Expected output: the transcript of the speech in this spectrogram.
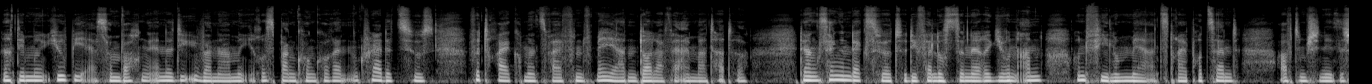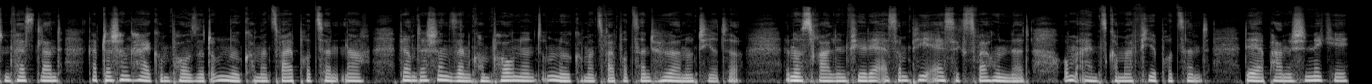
nachdem UBS am Wochenende die Übernahme ihres Bankkonkurrenten Credit Suisse für 3,25 Milliarden Dollar vereinbart hatte. Der Hang Seng Index führte die Verluste in der Region an und fiel um mehr als drei Prozent. Auf dem chinesischen Festland gab der Shanghai Composite um 0,2 Prozent nach, während der Shenzhen Component um 0,2 Prozent höher notierte. In Australien fiel der S&P ASX 200 um 1,4 Prozent. Der japanische Nikkei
